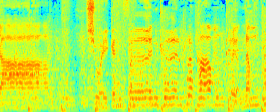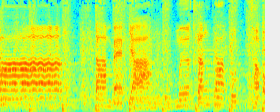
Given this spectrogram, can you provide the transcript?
จ่างช่วยกันเฟินเคืนพระธรรมเครื่องนำทางตามแบบอย่างเมื่อครั้งพระพุทธอ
